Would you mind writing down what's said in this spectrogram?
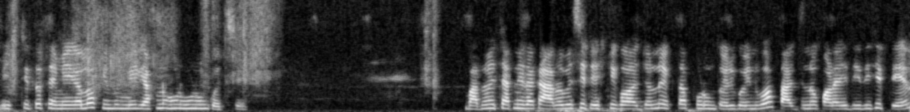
বৃষ্টি তো থেমে গেল, কিন্তু মেঘ এখনও হুড় হুড়ুম করছে। বাদামের চাটনিটাকে আরও বেশি টেস্টি করার জন্য একটা ফুড়ুং তৈরি করে নেব। তার জন্য কড়াই দিয়ে দিয়েছি তেল।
